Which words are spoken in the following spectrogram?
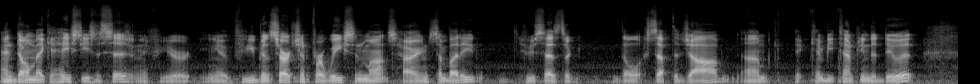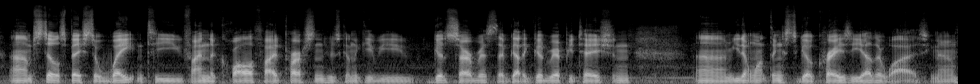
And don't make a hasty decision. If you're, you know, if you've been searching for weeks and months, hiring somebody who says they're, they'll accept the job, um, it can be tempting to do it. Um, still, it's best to wait until you find the qualified person who's going to give you good service. They've got a good reputation. Um, you don't want things to go crazy otherwise, you know.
